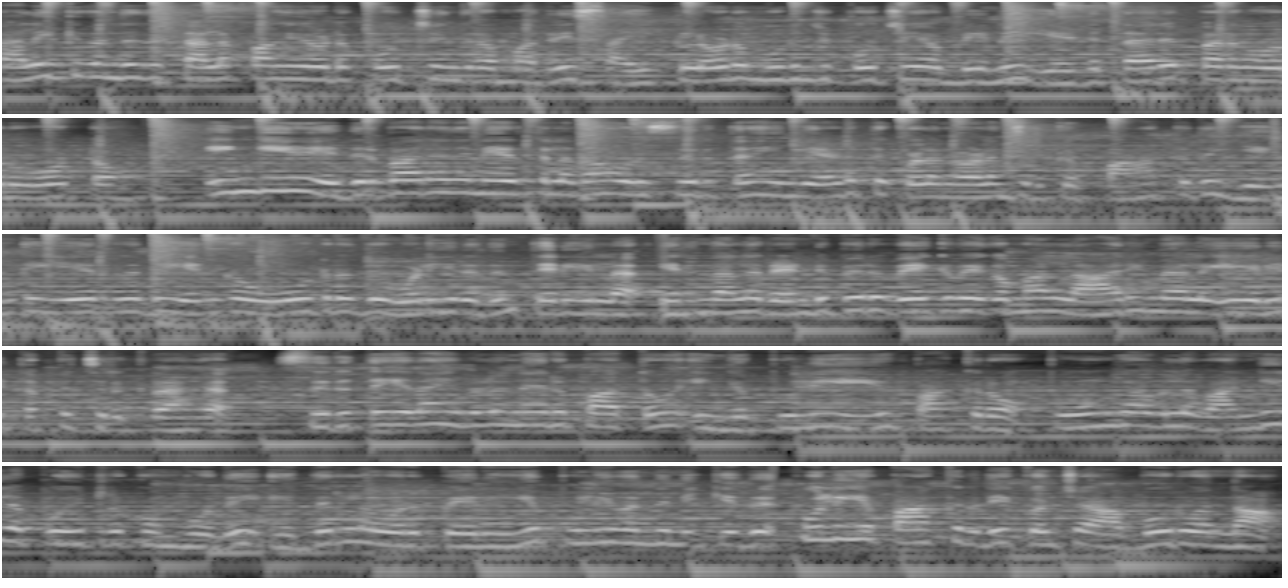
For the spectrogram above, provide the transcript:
தலைக்கு வந்தது தலைப்பாகையோட போச்சுங்கிற மாதிரி சைக்கிளோட முடிஞ்சு போச்சு அப்படின்னு எடுத்தாரு பாருங்க ஒரு ஓட்டம். எங்கேயும் எதிர்பாராத நேரத்தில் தான் ஒரு சிறுத்தை இந்த இடத்துக்குள்ள நுழைஞ்சிருக்கு. பார்த்தது எங்கே ஏறுறது எங்கே ஓடுறது ஒளியிறதுன்னு தெரியல. இருந்தாலும் ரெண்டு பேரும் வேக வேகமாக லாரி மேலே ஏறி தப்பிச்சிருக்கிறாங்க. சிறுத்தையை தான் இவ்வளோ நேரம் பார்த்தோம். இங்கே புலியையும் பார்க்குறோம். பூங்காவில் வண்டியில் போயிட்டு இருக்கும்போது எதிரில் ஒரு பெரிய புலி வந்து நிக்குது. புலியை பார்க்குறதே கொஞ்சம் அபூர்வம் தான்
